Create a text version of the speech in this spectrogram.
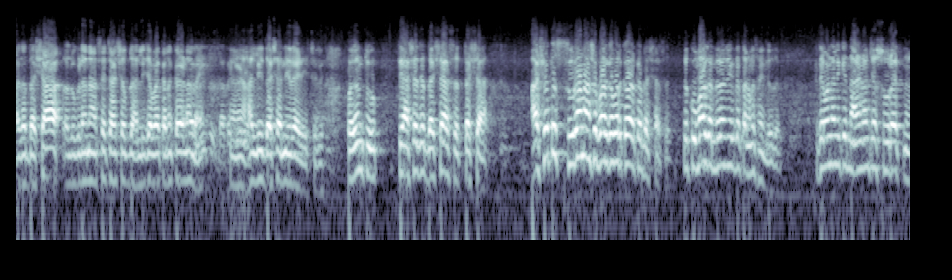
आता दशा लुगड्यांना असायचा हा शब्द हल्लीच्या बायकांना कळणार नाही. हल्ली दशा निराळी सगळी परंतु ते अशा ज्या दशा असत तशा अशा तर सुरांना अशा बारका बारका बारका दशा असत तर कुमार गंधर्वांनी एकदा चांगलं सांगितलं होतं. की ते म्हणाले की नारायणाच्या सूर आहेत ना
